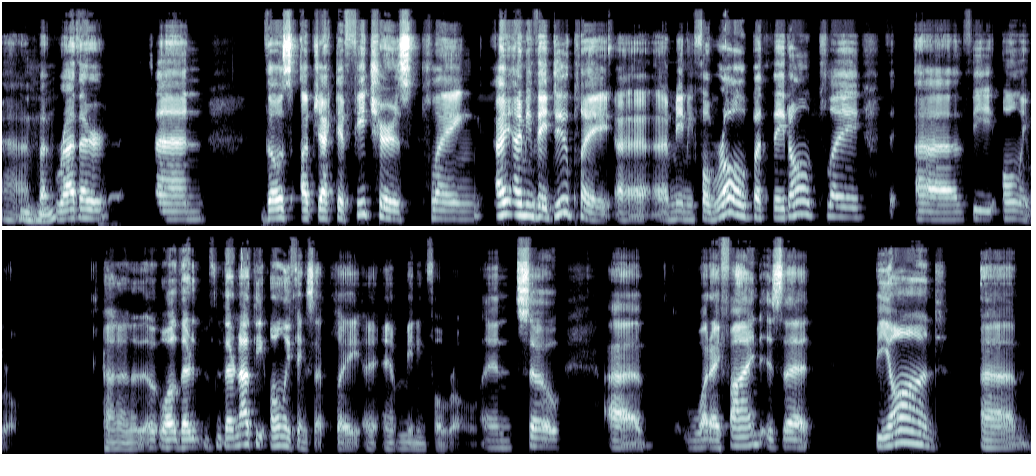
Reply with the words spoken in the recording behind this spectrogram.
uh, but hmm rather than those objective features playing, I, I mean, they do play a, a meaningful role, but they don't play uh, the only role. Uh, well, they're they're not the only things that play a, a meaningful role, and so uh, what I find is that beyond um,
